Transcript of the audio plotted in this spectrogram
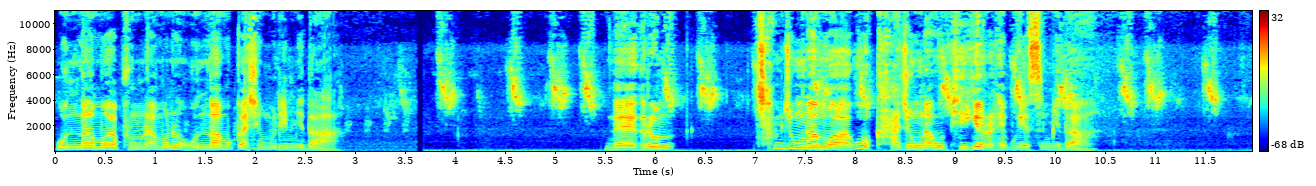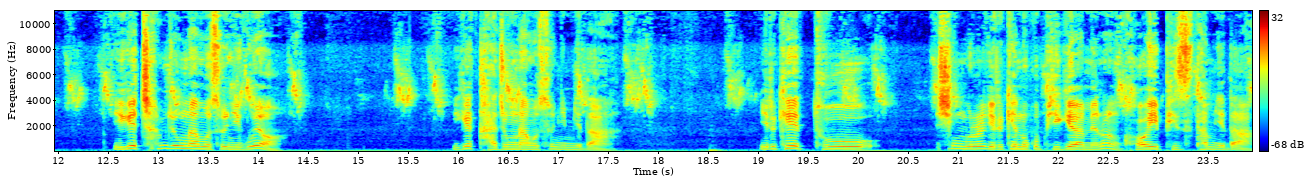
온나무와 북나무는 온나무과 식물입니다. 네, 그럼 참중나무하고 가죽나무 비교를 해보겠습니다. 이게 참중나무 순이고요. 이게 가죽나무 순입니다. 이렇게 두 식물을 이렇게 놓고 비교하면 거의 비슷합니다.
